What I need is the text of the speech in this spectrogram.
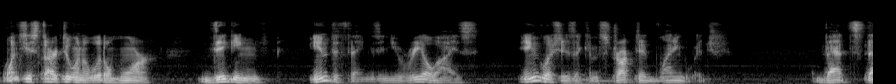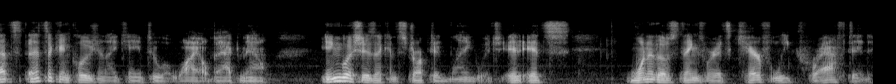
once you start doing a little more digging into things and you realize English is a constructed language, that's that's that's a conclusion I came to a while back now. English is a constructed language. It, it's one of those things where it's carefully crafted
